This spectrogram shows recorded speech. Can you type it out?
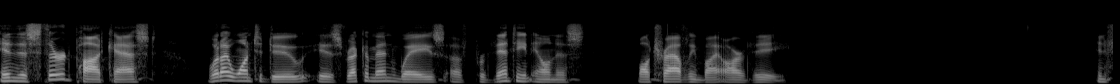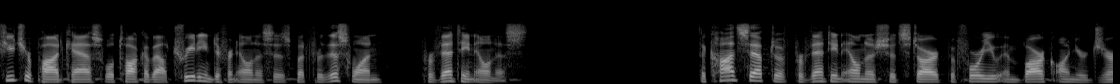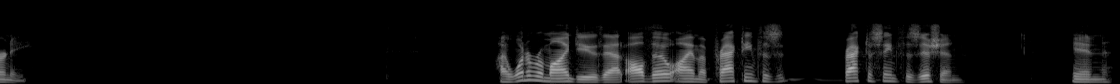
In this third podcast, what I want to do is recommend ways of preventing illness while traveling by RV. In future podcasts, we'll talk about treating different illnesses, but for this one, preventing illness. The concept of preventing illness should start before you embark on your journey. I want to remind you that although I am a practicing physician in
